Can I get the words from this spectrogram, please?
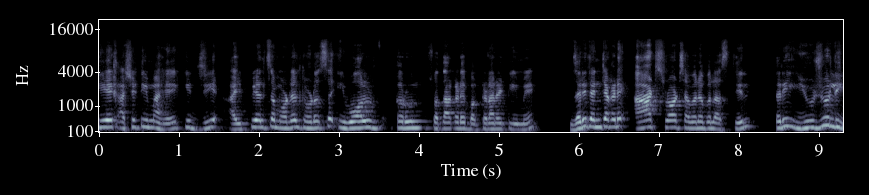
ही एक अशी टीम आहे की जी आय पी एलचं मॉडेल थोडंसं इव्हॉल्व्ह करून स्वतःकडे बघणारी टीम आहे. जरी त्यांच्याकडे आठ स्लॉट्स अवेलेबल असतील तरी युजली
